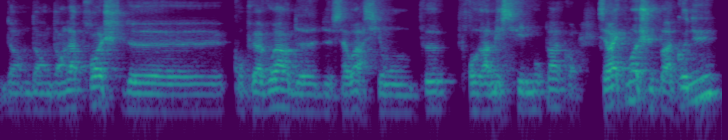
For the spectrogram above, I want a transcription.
dans, dans, dans l'approche de qu'on peut avoir de, de, savoir si on peut programmer ce film ou pas. C'est vrai que moi je suis pas connu,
